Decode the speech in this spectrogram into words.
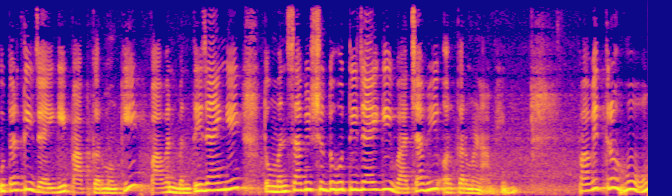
उतरती जाएगी, पाप कर्मों की पावन बनते जाएँगे तो मनसा भी शुद्ध होती जाएगी, वाचा भी और कर्मणा भी। पवित्र हो,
